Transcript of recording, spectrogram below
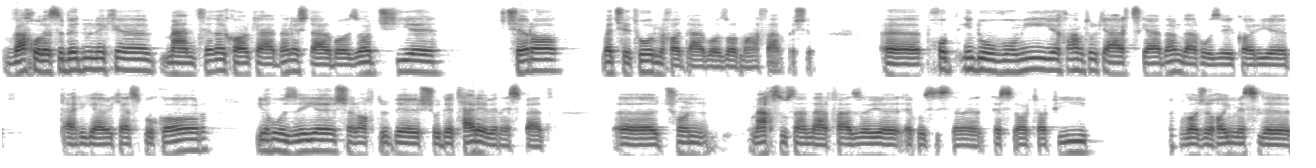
و خلاصه بدونه که منطق کار کردنش در بازار چیه چرا و چطور می‌خواد در بازار موفق بشه. خب این دومی همطور که عرض کردم در حوزه کاری تحریگر کسب و کار یه حوزه شناخته شده تره به نسبت. چون مخصوصا در فضای اکوسیستم استارتاپی واجه های مثل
